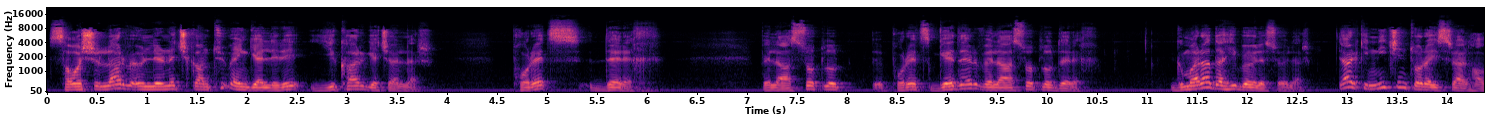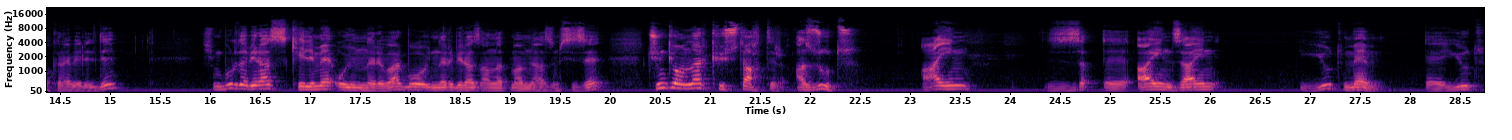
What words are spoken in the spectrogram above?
Savaşırlar ve önlerine çıkan tüm engelleri yıkar geçerler. Poretz derech ve lasot lo poretz geder ve lasot lo derech. Gımara dahi böyle söyler. Der ki niçin Tora İsrail halkına verildi? Şimdi burada biraz kelime oyunları var. Bu oyunları biraz anlatmam lazım size. Çünkü onlar küstahtır. Azut. Ayn e, Ayn Zayn Yut Mem e, Yut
